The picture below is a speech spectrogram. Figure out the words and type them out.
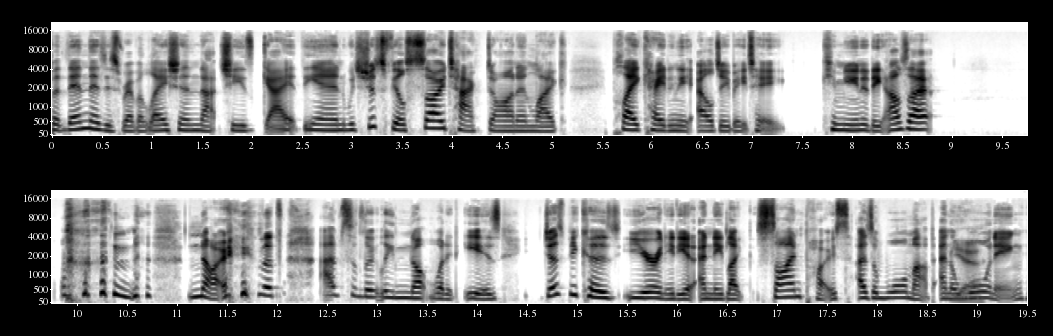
But then there's this revelation that she's gay at the end, which just feels so tacked on and like placating the LGBT community. And I was like, no, that's absolutely not what it is. Just because you're an idiot and need like signposts as a warm up and a Yeah. warning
